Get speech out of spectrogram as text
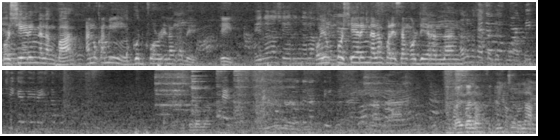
For sharing na lang ba? Ano kami? Good for ilang kami? Eight. Ayun na lang, sharing na lang. O yung for sharing na lang para isang orderan lang. Ano masasuggest mo? Beef chicken may rice na po. Ito na lang. Ano pong luto ng steak? Bye na lang, sige. Ito lang.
